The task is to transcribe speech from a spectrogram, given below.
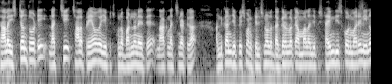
చాలా ఇష్టంతో నచ్చి చాలా ప్రేమగా చేయించుకున్న బండ్లను అయితే నాకు నచ్చినట్టుగా. అందుకని చెప్పేసి మనకు తెలిసిన వాళ్ళ దగ్గరలోకి అమ్మాలని చెప్పేసి టైం తీసుకొని మరి నేను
